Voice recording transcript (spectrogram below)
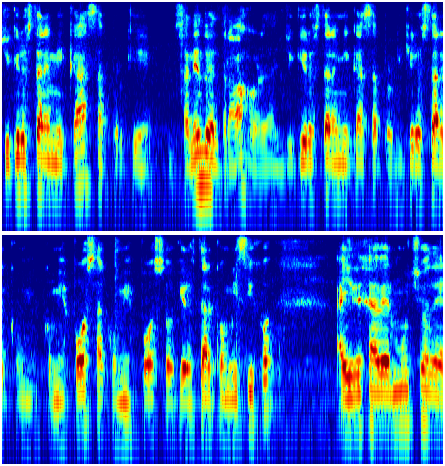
yo quiero estar en mi casa porque, saliendo del trabajo, ¿verdad? Yo quiero estar en mi casa porque quiero estar con, con mi esposa, con mi esposo, quiero estar con mis hijos, ahí deja ver mucho de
